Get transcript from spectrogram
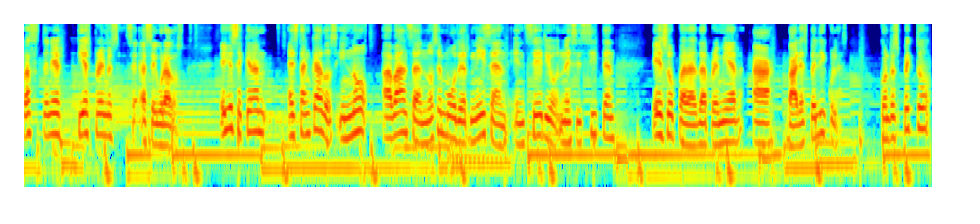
vas a tener 10 premios asegurados. Ellos se quedan estancados y no avanzan, no se modernizan. En serio, necesitan eso para premiar a varias películas. Con respecto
